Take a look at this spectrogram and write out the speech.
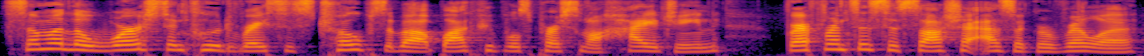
Some of the worst include racist tropes about black people's personal hygiene, references to Sasha as a gorilla,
